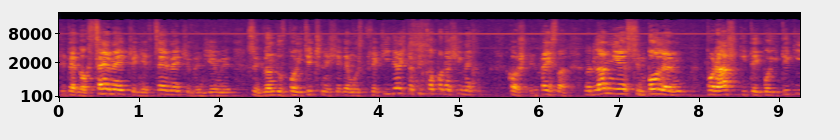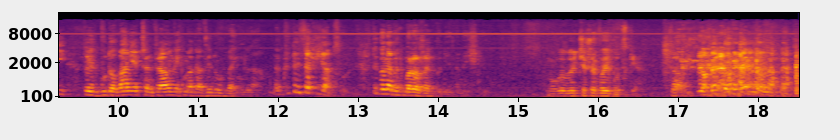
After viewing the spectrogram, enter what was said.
Czy tego chcemy, czy nie chcemy, czy będziemy z względów politycznych się temu sprzeciwiać, to tylko ponosimy koszty. Proszę Państwa, no dla mnie symbolem porażki tej polityki to jest budowanie centralnych magazynów węgla. No, to jest jakiś absurd. Tego nawet Mrożek by nie wymyślił. mogłyby być jeszcze wojewódzkie, No, no będą, będą na pewno.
